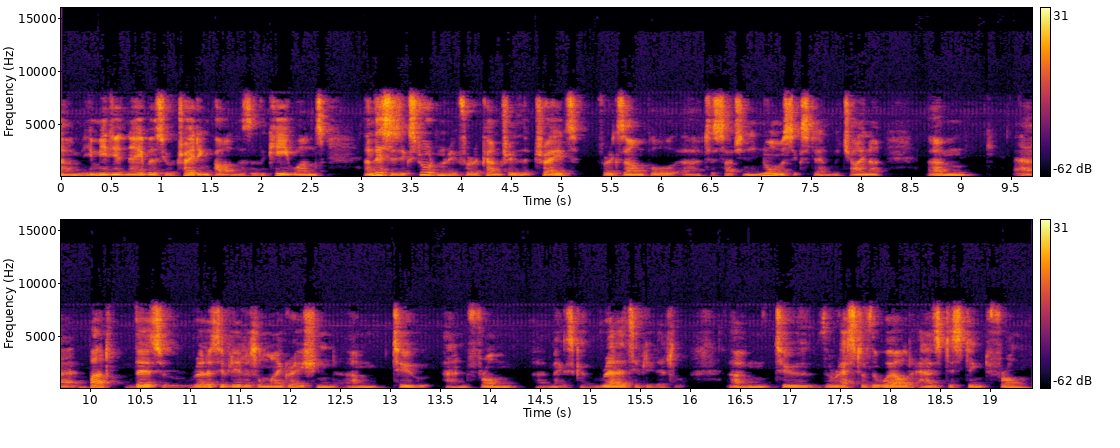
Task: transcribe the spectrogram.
um, immediate neighbors, your trading partners, are the key ones, and this is extraordinary for a country that trades, for example, uh, to such an enormous extent with China. Um, uh, but there's relatively little migration um, to and from uh, Mexico, relatively little um, to the rest of the world, as distinct from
